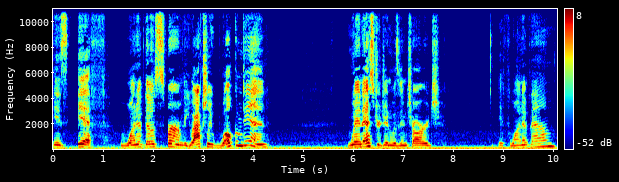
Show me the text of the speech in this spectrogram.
is if one of those sperm that you actually welcomed in when estrogen was in charge, if one of them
